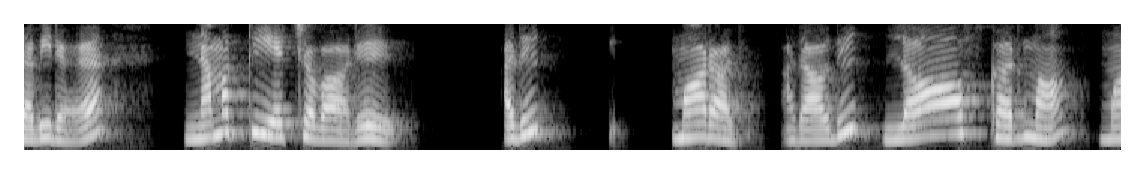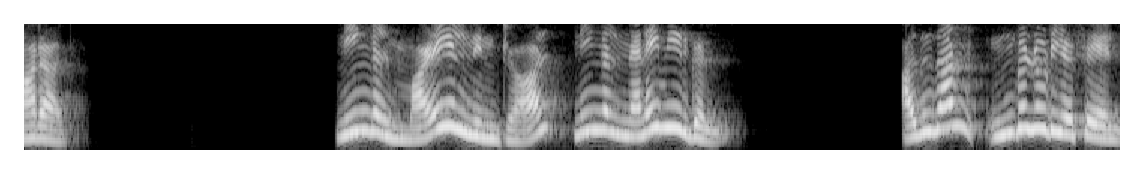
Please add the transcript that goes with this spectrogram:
தவிர நமக்கு ஏற்றவாறு அது மாறாது. அதாவது லா ஆஃப் கர்மா மாறாது. நீங்கள் மழையில் நின்றால் நீங்கள் நினைவீர்கள். அதுதான் உங்களுடைய செயல்.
